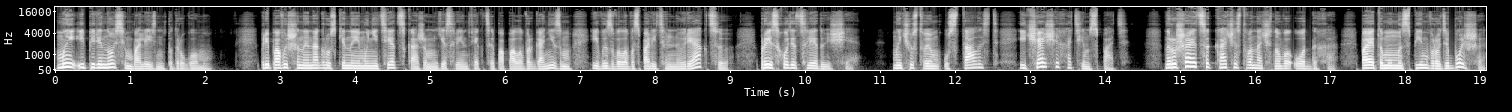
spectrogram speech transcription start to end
Мы и переносим болезнь по-другому. При повышенной нагрузке на иммунитет, скажем, если инфекция попала в организм и вызвала воспалительную реакцию, происходит следующее. Мы чувствуем усталость и чаще хотим спать. Нарушается качество ночного отдыха, поэтому мы спим вроде больше,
